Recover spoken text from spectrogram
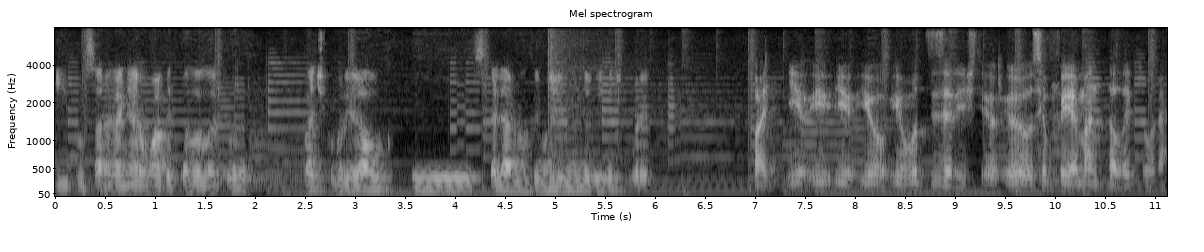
e começar a ganhar o hábito pela leitura, vai descobrir algo que se calhar nunca imaginou na vida descobrir. Olha, eu, eu, eu, eu vou-te dizer isto, eu, eu, sempre fui amante da leitura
